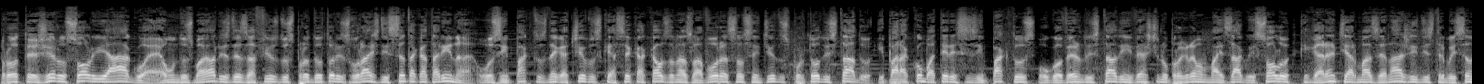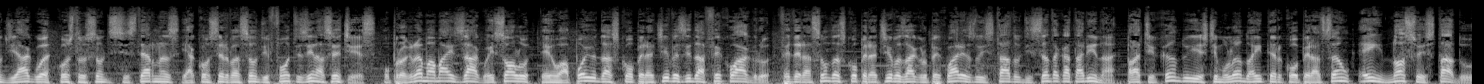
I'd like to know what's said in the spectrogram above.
Proteger o solo e a água é um dos maiores desafios dos produtores rurais de Santa Catarina. Os impactos negativos que a seca causa nas lavouras são sentidos por todo o estado e para combater esses impactos, o governo do estado investe no programa Mais Água e Solo, que garante a armazenagem e distribuição de água, construção de cisternas e a conservação de fontes e nascentes. O programa Mais Água e Solo tem o apoio das cooperativas e da FECOAGRO, Federação das cooperativas agropecuárias do estado de Santa Catarina, praticando e estimulando a intercooperação em nosso estado.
